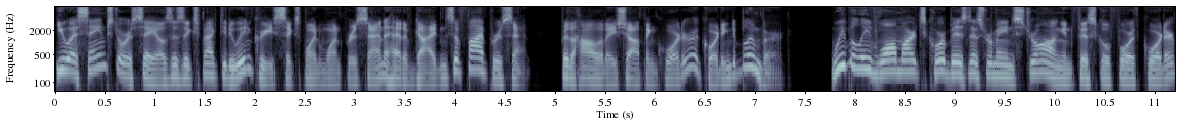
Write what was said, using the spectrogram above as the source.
U.S. same-store sales is expected to increase 6.1% ahead of guidance of 5% for the holiday shopping quarter, according to Bloomberg. We believe Walmart's core business remains strong in fiscal fourth quarter,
